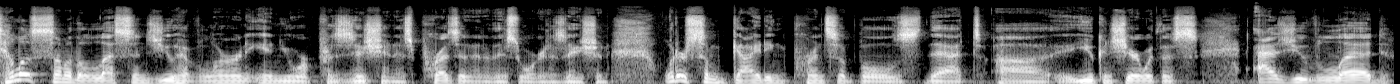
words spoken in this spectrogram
Tell us some of the lessons you have learned in your position as president of this organization. What are some guiding principles that uh, you can share with us as you've led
